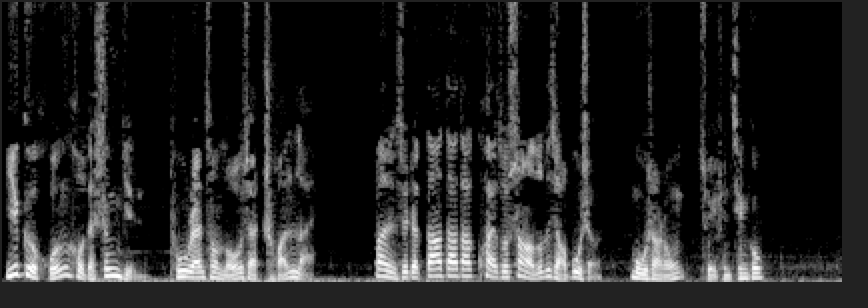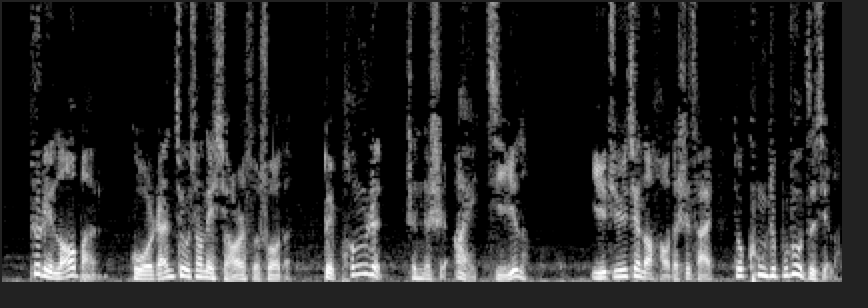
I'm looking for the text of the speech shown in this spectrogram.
一个浑厚的声音突然从楼下传来，伴随着哒哒哒快速上楼的脚步声，穆尚荣嘴唇轻勾。这里老板。果然，就像那小二所说的，对烹饪真的是爱极了，以至于见到好的食材就控制不住自己了。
